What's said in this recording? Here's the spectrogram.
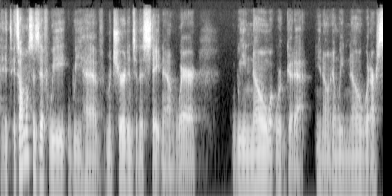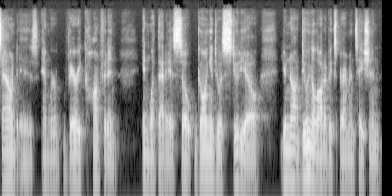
it's it's almost as if we we have matured into this state now where we know what we're good at, you know, and we know what our sound is, and we're very confident in what that is. So going into a studio, you're not doing a lot of experimentation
